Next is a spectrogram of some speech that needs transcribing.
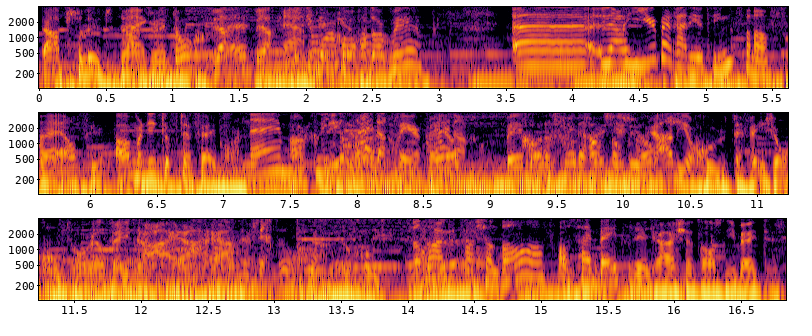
Ja, absoluut. Toch? Ja, ja. Zit je morgenochtend ook weer? Eh, nou, hier bij Radio 10 vanaf eh 11 uur. Oh, maar niet op tv morgen. Nee, morgen niet. niet Vrijdag weer, vrijdag. Ben je morgenmiddag ook nog bij op ons? radio goed, op tv is ook goed hoor. Wel beter. Ja, ja, ja. Dat is echt heel goed. Heel goed. Dat hangt van Chantal af als hij beter is. Ja, Chantal is niet beter.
